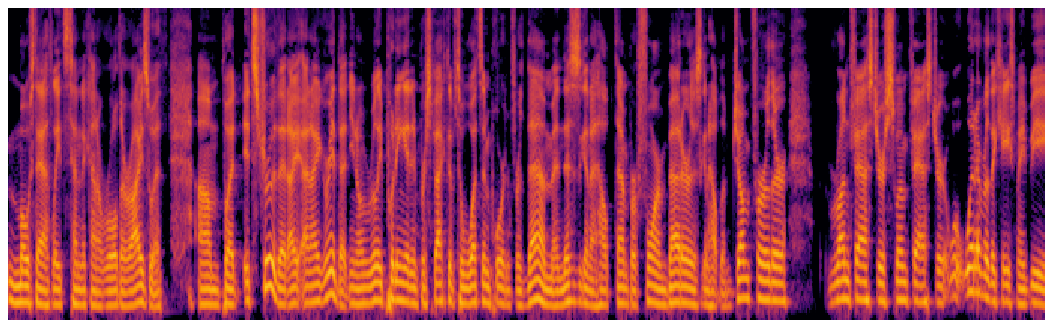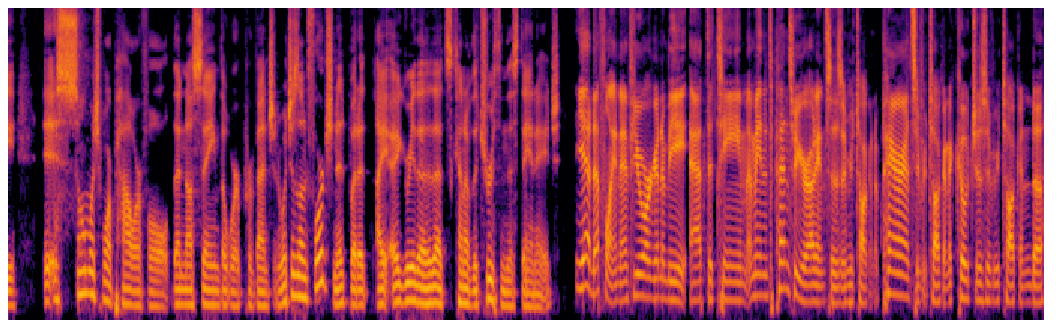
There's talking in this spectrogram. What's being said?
most athletes tend to kind of roll their eyes with. Um, but it's true that I and I agree that you know really putting it in perspective to what's important for them, and this is going to help them perform better. This is going to help them jump further, run faster, swim faster, whatever the case may be, is so much more powerful than us saying the word prevention, which is unfortunate, but it, I, I, agree that that's kind of the truth in this day and age. Yeah, definitely. And if you are going to be at the team, I mean, it depends who your audience is. If you're talking to parents, if you're talking to coaches, if you're talking to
